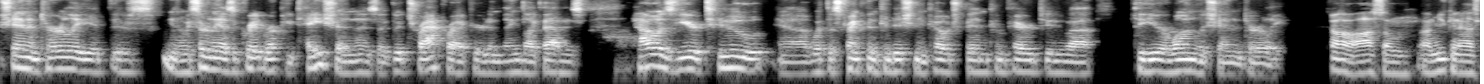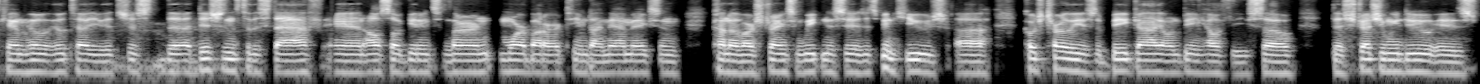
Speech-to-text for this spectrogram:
Shannon Turley? There's, you know, he certainly has a great reputation as a good track record and things like that. Is how has year two uh, with the strength and conditioning coach been compared to uh, to year one with Shannon Turley? Oh, awesome! Um, you can ask him; he'll he'll tell you. It's just the additions to the staff, and also getting to learn more about our team dynamics and kind of our strengths and weaknesses. It's been huge. Uh, Coach Turley is a big guy on being healthy, so the stretching we do is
